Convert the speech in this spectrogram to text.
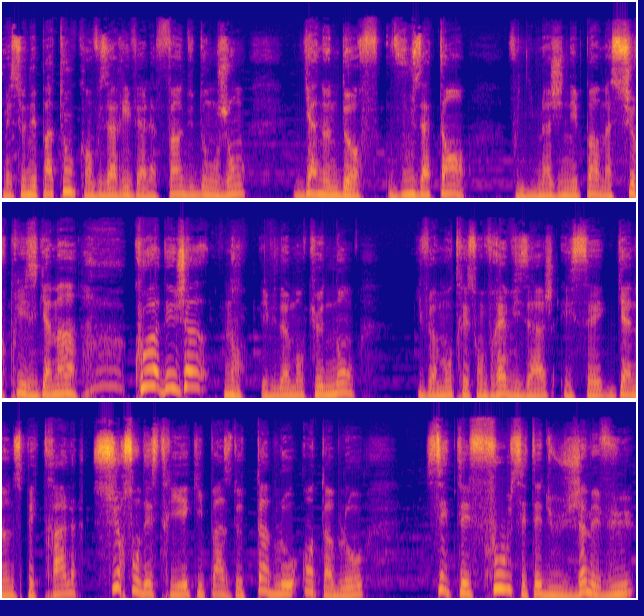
Mais ce n'est pas tout, quand vous arrivez à la fin du donjon, Ganondorf vous attend. Vous n'imaginez pas ma surprise, gamin. Quoi déjà? Non, évidemment que non. Il va montrer son vrai visage et c'est Ganon spectral sur son destrier qui passe de tableau en tableau. C'était fou, c'était du jamais vu.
